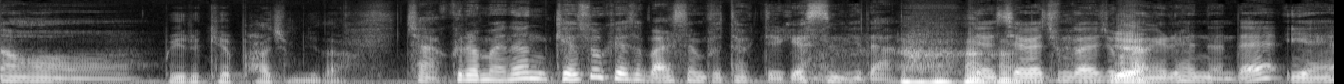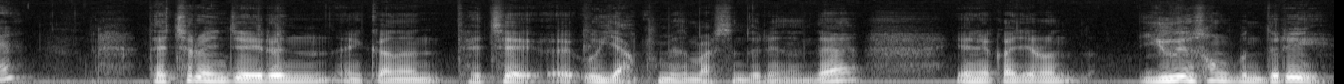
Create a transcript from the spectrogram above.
어. 뭐 이렇게 봐줍니다. 자, 그러면은 계속해서 말씀 부탁드리겠습니다. 네, 제가 중간에 좀 예. 방해를 했는데, 예. 대체로 이제 이런 그러니까는 대체 의 약품에서 말씀드리는데 그러니까 이런 유해 성분들이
